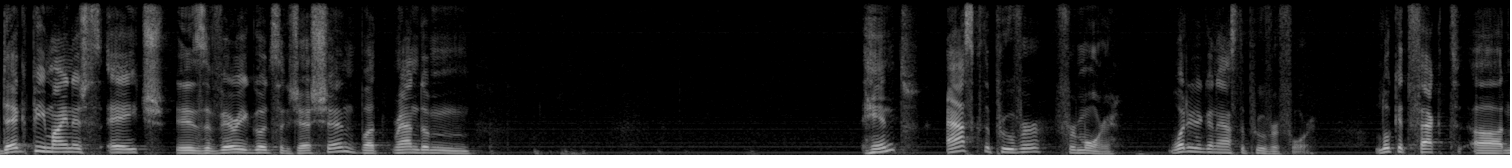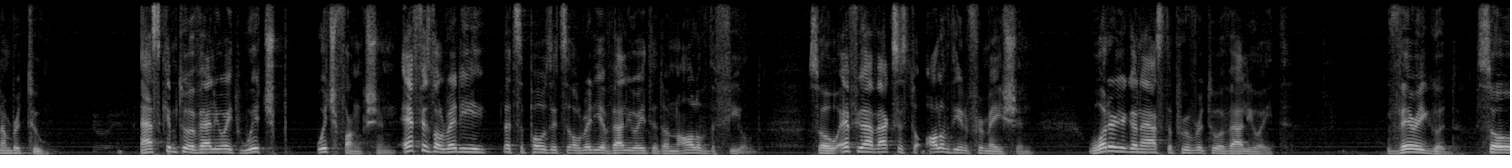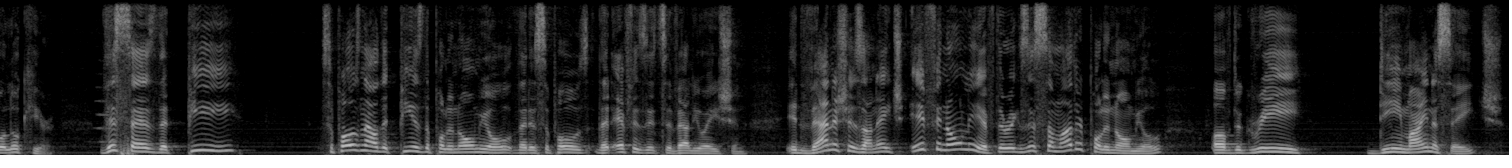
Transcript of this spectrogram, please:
Deg p minus h is a very good suggestion, but random hint, ask the prover for more. What are you going to ask the prover for? Look at fact uh, number two. Ask him to evaluate which, which function. F is already, let's suppose it's already evaluated on all of the field. So if you have access to all of the information, what are you going to ask the prover to evaluate? Very good. So look here. This says that P, suppose now that P is the polynomial that is supposed, that F is its evaluation. It vanishes on H if and only if there exists some other polynomial of degree d minus h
